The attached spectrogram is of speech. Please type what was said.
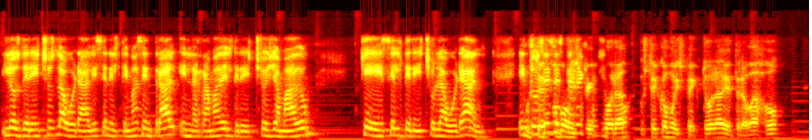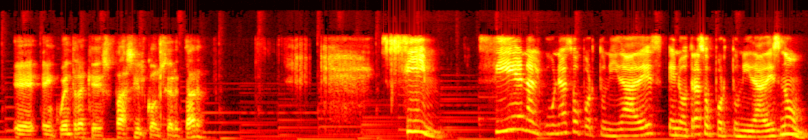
y los derechos laborales en el tema central, en la rama del derecho llamado que es el derecho laboral. Entonces, usted como, inspectora, usted como inspectora de trabajo, eh, encuentra que es fácil concertar? Sí, sí en algunas oportunidades, en otras oportunidades no.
